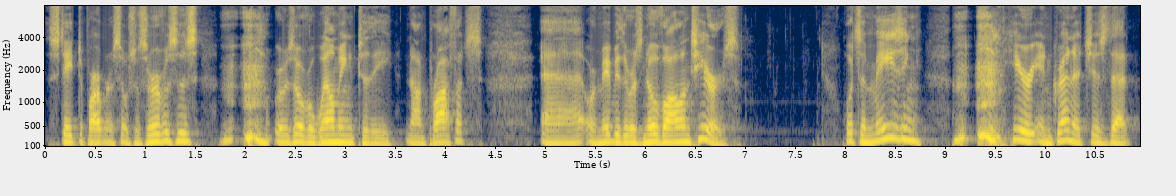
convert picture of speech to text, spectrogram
State Department of Social Services, or it was overwhelming to the nonprofits, uh, or maybe there was no volunteers. What's amazing here in Greenwich is that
